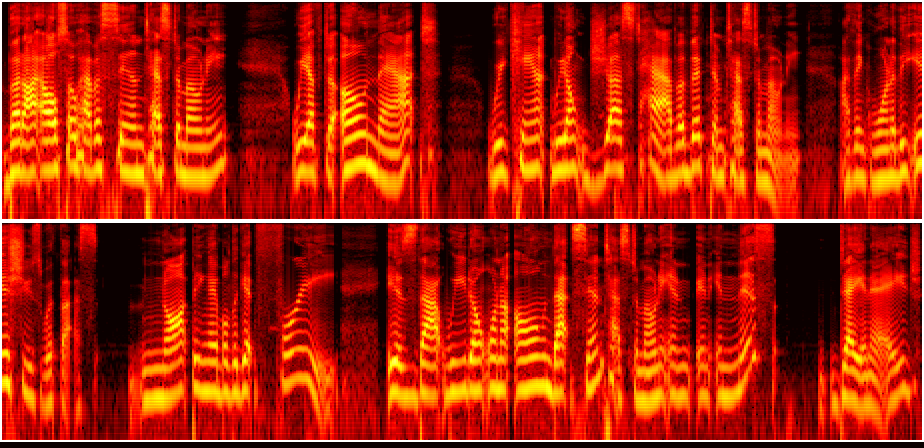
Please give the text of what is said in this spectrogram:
but I also have a sin testimony. We have to own that. We can't, we don't just have a victim testimony. I think one of the issues with us not being able to get free is that we don't want to own that sin testimony. And in, in, in this day and age,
